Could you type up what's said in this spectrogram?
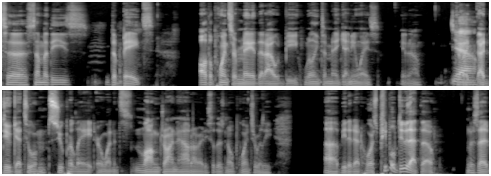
to some of these debates, all the points are made that I would be willing to make anyways. You know. yeah I, I do get to them super late or when it's long drawn out already, so there's no point to really uh, beat a dead horse. People do that though. There's a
